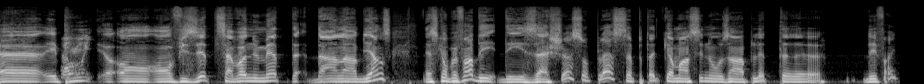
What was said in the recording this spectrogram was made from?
Euh, et puis on, on visite, ça va nous mettre dans l'ambiance. Est-ce qu'on peut faire des, des achats sur place, peut-être commencer nos emplettes euh, des fêtes?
